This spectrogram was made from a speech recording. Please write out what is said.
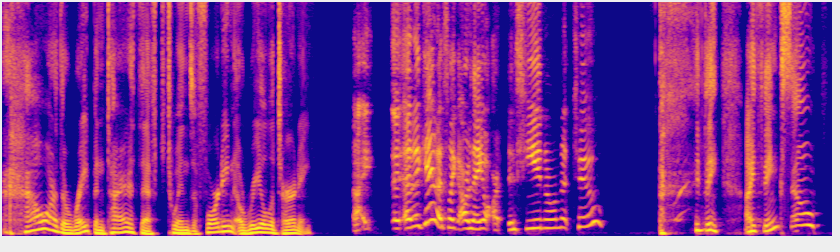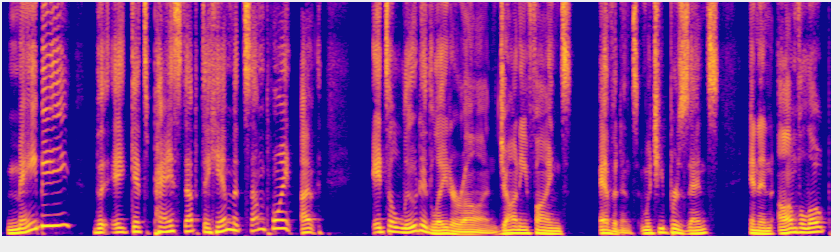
how are the rape and tire theft twins affording a real attorney? I and again, it's like, are they? Are, is he in on it too? I think I think so. Maybe the it gets passed up to him at some point. I, it's alluded later on. Johnny finds evidence which he presents in an envelope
